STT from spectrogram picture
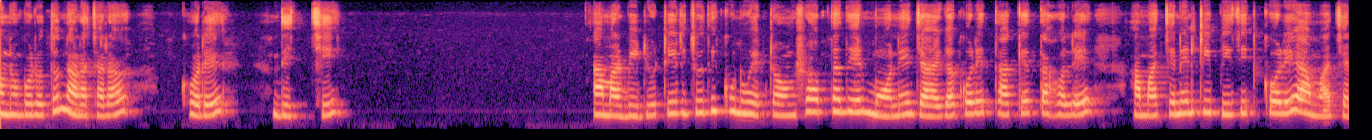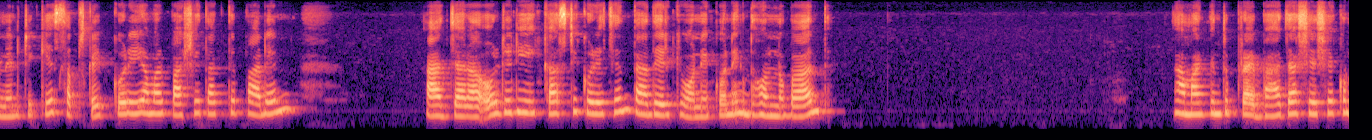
অনবরত নাড়াচাড়া করে দিচ্ছি। আমার ভিডিওটির যদি কোনো একটা অংশ আপনাদের মনে জায়গা করে থাকে, তাহলে আমার চ্যানেলটি ভিজিট করে আমার চ্যানেলটিকে সাবস্ক্রাইব করেই আমার পাশে থাকতে পারেন। আর যারা অলরেডি এই কাজটি করেছেন, তাদেরকে অনেক অনেক ধন্যবাদ। আমার কিন্তু প্রায় ভাজা শেষ, এখন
